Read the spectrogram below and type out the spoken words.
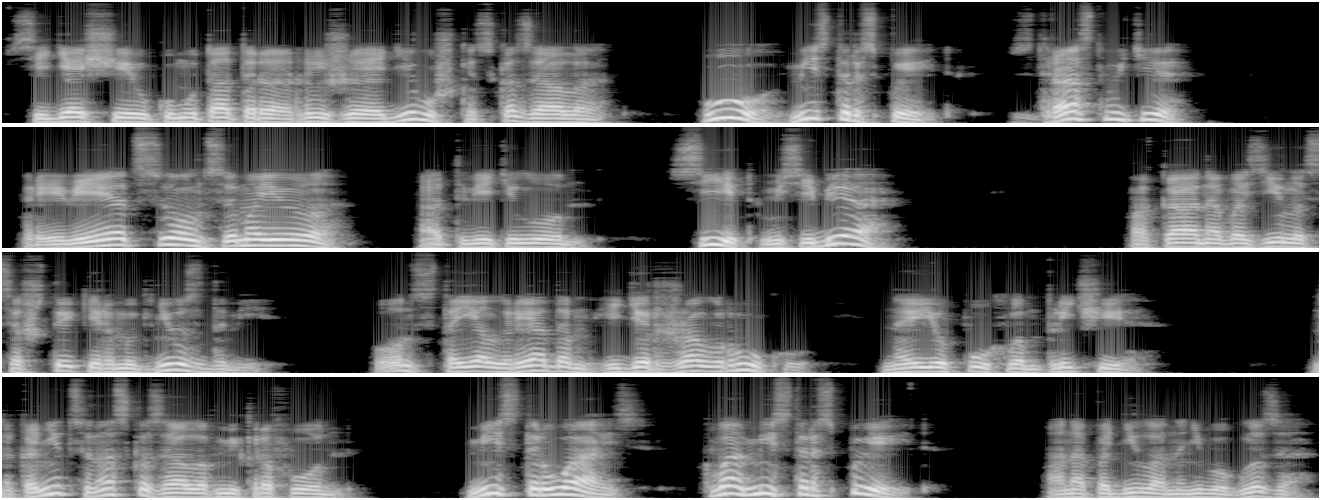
Сидящая у коммутатора рыжая девушка сказала «О, мистер Спейд, здравствуйте!» «Привет, солнце мое!» — ответил он. «Сид, у себя?» Пока она возилась со штекером и гнездами, он стоял рядом и держал руку на ее пухлом плече. Наконец она сказала в микрофон «Мистер Уайз, к вам мистер Спейд!» Она подняла на него глаза.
